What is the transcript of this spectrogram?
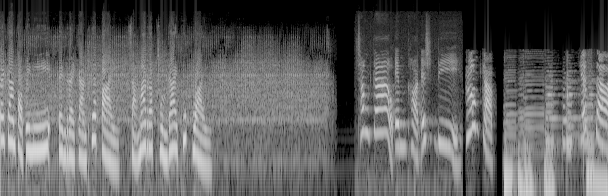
รายการต่อไปนี้เป็นรายการทั่วไป สามารถรับชมได้ทุกวัย ช่อง 9 m c o t HD ร่วมกับ g u e s t a r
